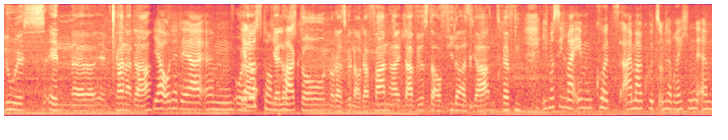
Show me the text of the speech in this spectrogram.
Louis in, äh, in Kanada. ja, oder der ähm, Oder Yellowstone, Park. Yellowstone oder so, genau. Da fahren halt, da wirst du auch viele Asiaten treffen. Ich muss dich mal eben kurz, einmal kurz unterbrechen. Ähm,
